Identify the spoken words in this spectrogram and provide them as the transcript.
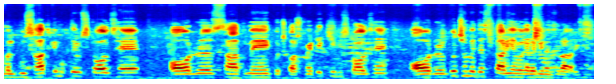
मलबूसात के मुख्तलिफ़ स्टॉल्स हैं और साथ में कुछ कॉस्मेटिक के भी स्टॉल्स हैं और कुछ हमें दस्तकारियाँ वगैरह भी नज़र आ रही हैं।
